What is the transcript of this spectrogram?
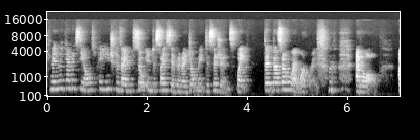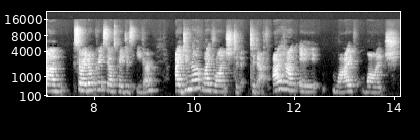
"Can I look at a sales page?" Because I'm so indecisive and I don't make decisions. Like that, that's not who I work with at all. Um, so I don't create sales pages either. I do not live launch to, to death. I have a live launch.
